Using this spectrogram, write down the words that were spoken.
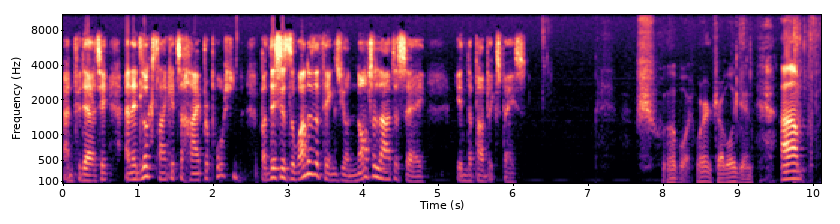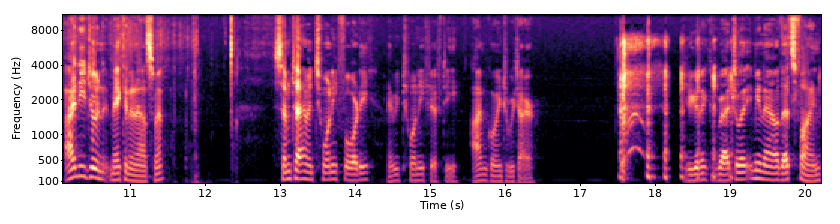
and fidelity, and it looks like it's a high proportion. But this is the one of the things you're not allowed to say in the public space. Oh boy, we're in trouble again. Um, I need to make an announcement. Sometime in 2040, maybe 2050, I'm going to retire. You're going to congratulate me now. That's fine.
